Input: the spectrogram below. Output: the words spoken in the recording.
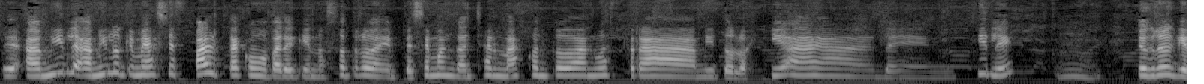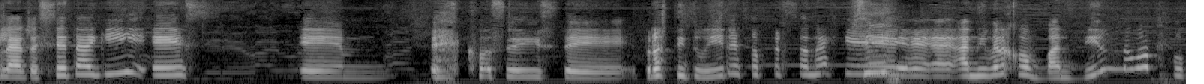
Eh, a mí, a mí lo que me hace falta, como para que nosotros empecemos a enganchar más con toda nuestra mitología de Chile, mm. yo creo que la receta aquí es, eh, ¿cómo se dice? Prostituir a estos personajes a nivel bandil, ¿no?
